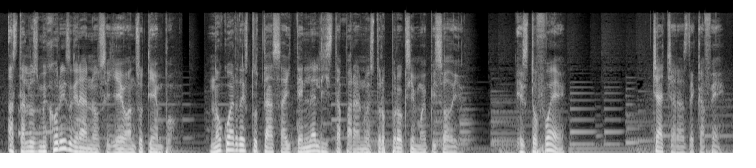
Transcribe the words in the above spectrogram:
Hasta los mejores granos se llevan su tiempo. No guardes tu taza y tenla lista para nuestro próximo episodio. Esto fue Chácharas de Café.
